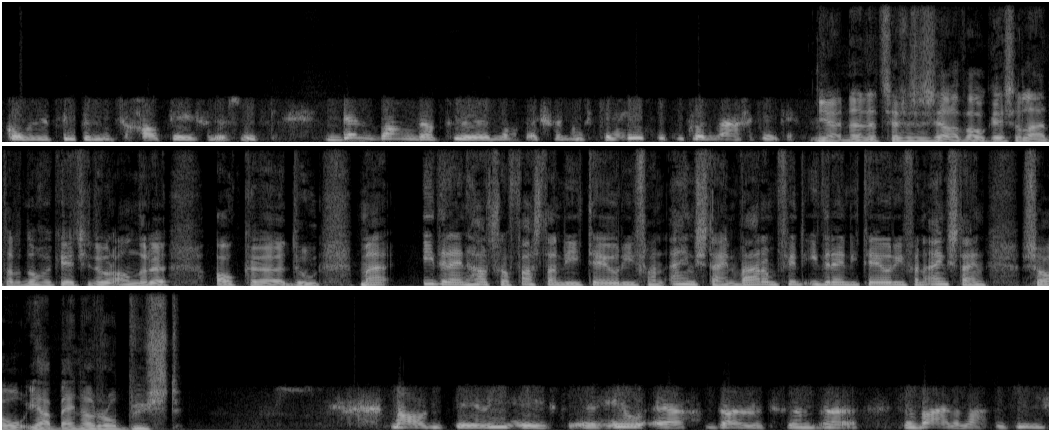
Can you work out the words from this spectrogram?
komen we natuurlijk niet zo gauw tegen. Dus ik ben bang dat uh, nog het experiment nog een keer heel goed moet worden nagekeken. Ja, nou dat zeggen ze zelf ook. Hè. Ze laten het nog een keertje door anderen ook uh, doen. Maar iedereen houdt zo vast aan die theorie van Einstein. Waarom vindt iedereen die theorie van Einstein zo ja, bijna robuust? Nou, die theorie heeft uh, heel erg duidelijk zijn, uh, zijn waarde laten zien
